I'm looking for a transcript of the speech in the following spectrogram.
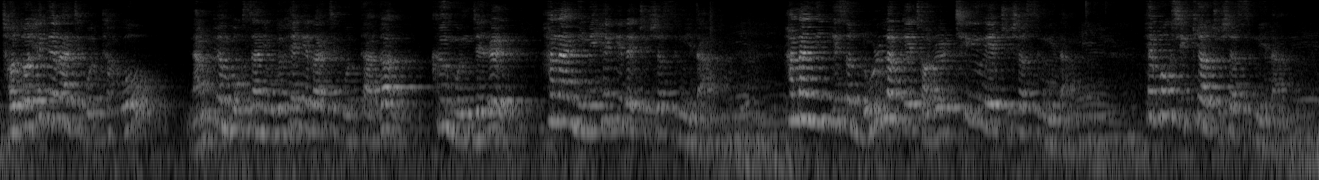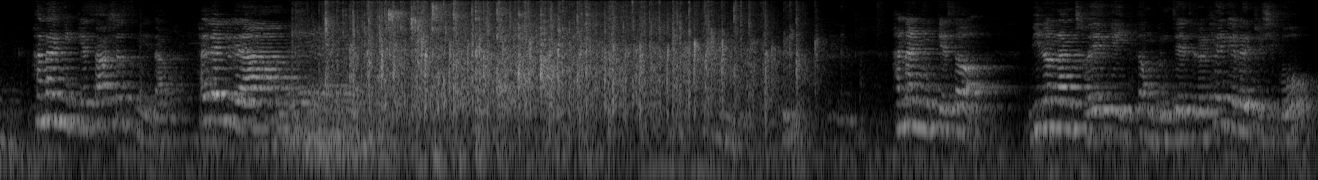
저도 해결하지 못하고 남편 목사님도 해결하지 못하던 그 문제를 하나님이 해결해 주셨습니다. 하나님께서 놀랍게 저를 치유해 주셨습니다. 회복시켜 주셨습니다. 하나님께서 하셨습니다. 할렐루야. 하나님께서 미련한 저에게 있던 문제들을 해결해 주시고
